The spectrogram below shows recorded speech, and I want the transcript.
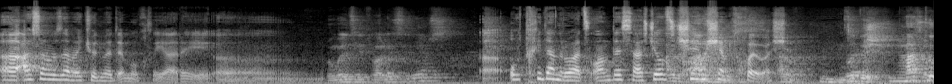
157 მუხლი არის რომელიც ითვალისწინებს 4-დან 8 წლამდე სასჯელს ჩემ შემთხვევაში. მოდი, ფართო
